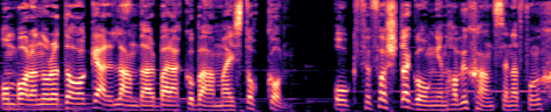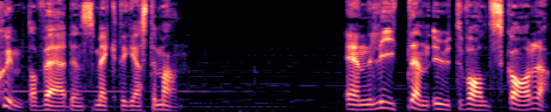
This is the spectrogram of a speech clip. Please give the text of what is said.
Om bara några dagar landar Barack Obama i Stockholm och för första gången har vi chansen att få en skymt av världens mäktigaste man. En liten utvald skara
